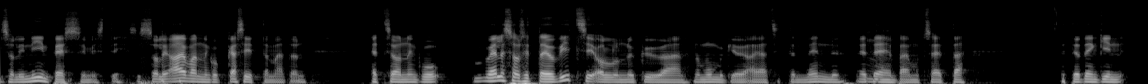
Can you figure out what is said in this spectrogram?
se oli niin pessimisti. Siis se oli aivan niin kuin käsittämätön. Että se on niin kuin, meille se on sitten jo vitsi ollut nykyään, no mummikin on jo ajat sitten mennyt eteenpäin, mm. mutta se, että, että jotenkin,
